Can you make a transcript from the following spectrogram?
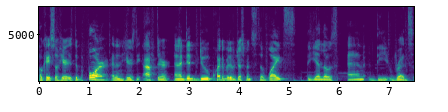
Okay, so here is the before and then here's the after. And I did do quite a bit of adjustments to the whites, the yellows, and the reds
